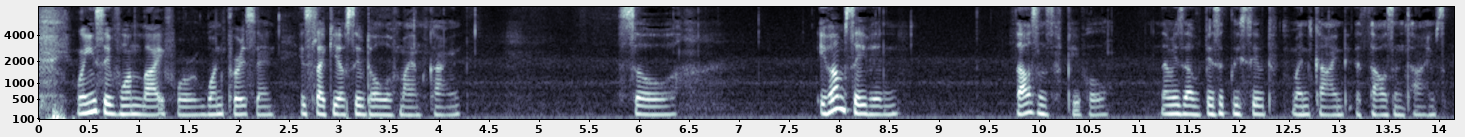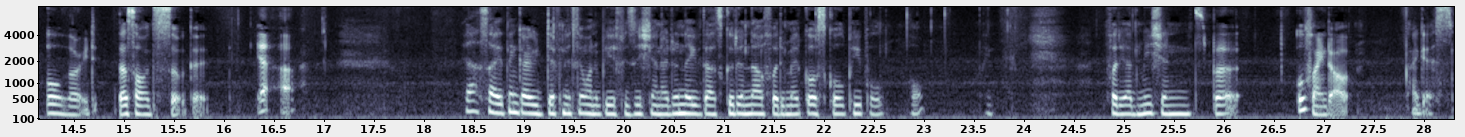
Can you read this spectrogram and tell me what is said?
when you save one life or one person, it's like you have saved all of mankind. So, if I'm saving thousands of people, that means I've basically saved mankind a thousand times. Oh Lord, that sounds so good. Yeah. Yeah, so I think I definitely want to be a physician. I don't know if that's good enough for the medical school people or like, for the admissions, but we'll find out, I guess.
